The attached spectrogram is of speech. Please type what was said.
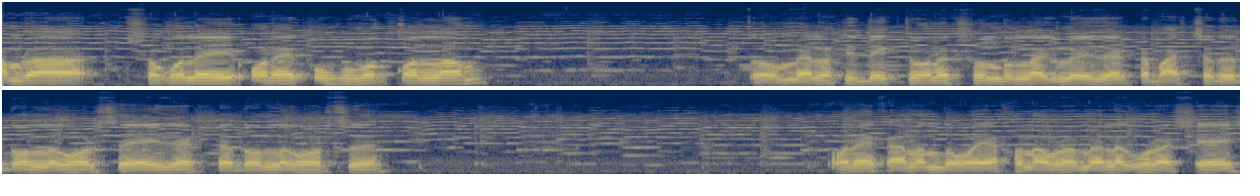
আমরা সকলেই অনেক উপভোগ করলাম। তো মেলাটি দেখতে অনেক সুন্দর লাগল। এই যে একটা বাচ্চাদের দোল্লা ঘরছে, এই যে একটা দোল্লা ঘরছে। অনেক আনন্দময়। এখন আমরা মেলা ঘোরা শেষ।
